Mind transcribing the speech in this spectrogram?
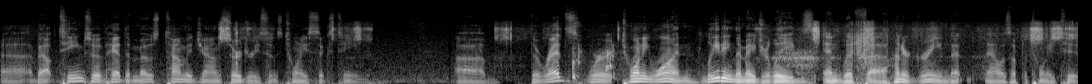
Uh, about teams who have had the most Tommy John surgery since 2016. Uh, the Reds were at 21, leading the major leagues, and with uh, Hunter Greene, that now is up to 22.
